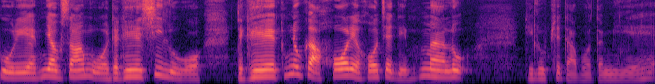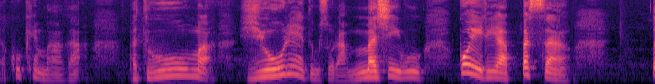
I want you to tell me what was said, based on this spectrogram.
ကိုယ်ရဲ့မြောက်စားမှုရောတကယ်ရှိလို့ရောတကယ်နှုတ်ကဟောတဲ့ဟောချက်တွေမှန်လို့ဒီလိုဖြစ်တာပေါ့သမီးရဲ့အခုခင်မာကဘသူမှရိုးတဲ့သူဆိုတာမရှိဘူးကိုယ့်ရဲ့တွေကပတ်စံ တ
